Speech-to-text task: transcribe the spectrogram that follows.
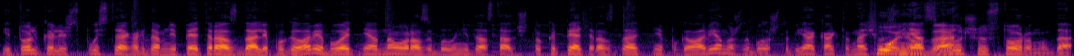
и только лишь спустя, когда мне пять раз дали по голове, бывает, ни одного раза было недостаточно, только пять раз дать мне по голове нужно было, чтобы я как-то начал Понял, изменяться да? в лучшую сторону, да.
